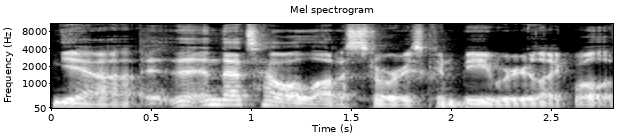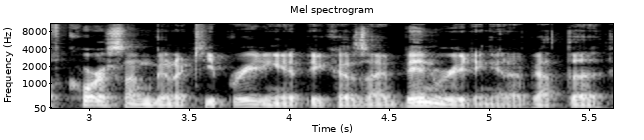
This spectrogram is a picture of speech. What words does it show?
Yeah, and that's how a lot of stories can be, where you're like, well, of course I'm going to keep reading it because I've been reading it. I've got the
